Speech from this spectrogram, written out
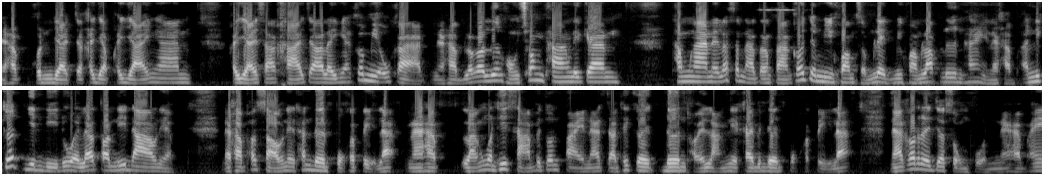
นะครับ คนอยากจะขยับขยายงาน ขยายสาขาจะอะไรเงี้ยก็มีโอกาสนะครับ แล้วก็เรื่องของช่องทางในการ ทำงานในลักษณะต่างๆ ก็จะมีความสำเร็จมีความรับรื่นให้นะครับ อันนี้ก็ยินดีด้วยแล้วตอนนี้ดาวเนี่ยนะครับพระเสาร์เนี่ยท่านเดินปกติแล้วนะครับ หลังวันที่ 3 เป็นต้นไปนะจากที่เคยเดินถอยหลังเนี่ยกลายเป็นเดินปกติแล้วนะก็เลยจะส่งผลนะครับให้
